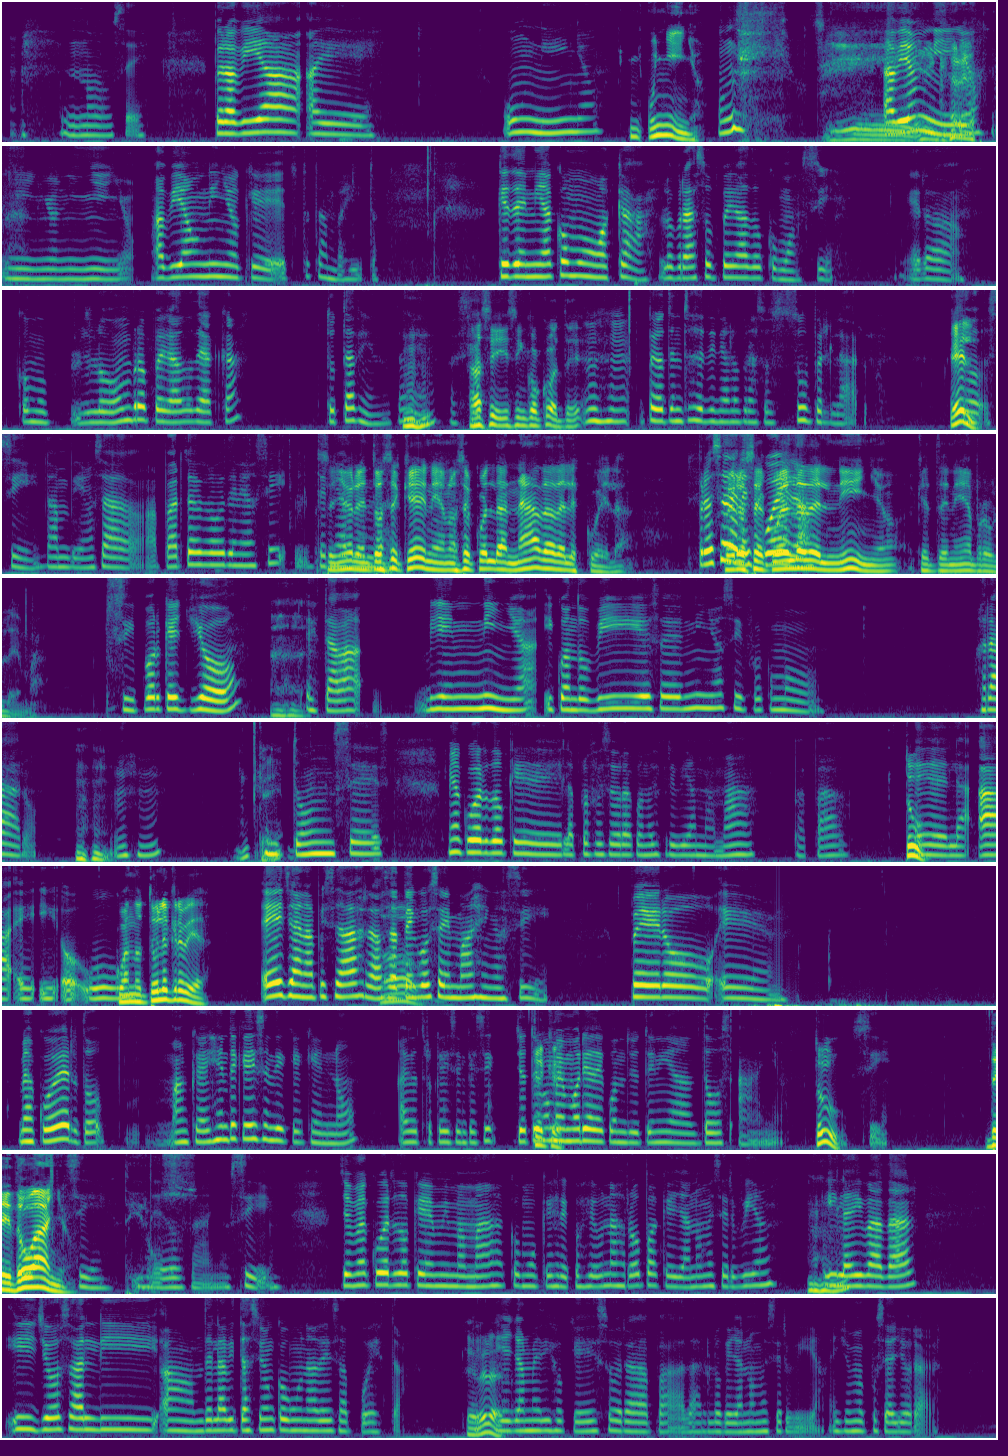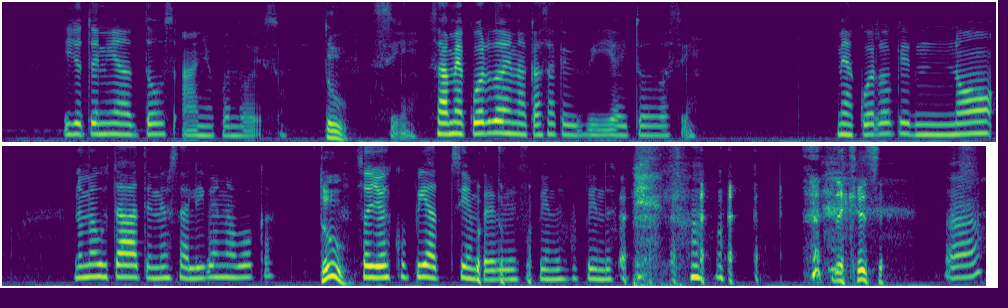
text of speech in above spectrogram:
No sé. Pero había eh, un niño. Un niño. un- Sí. Había un niño, niño, ni niño. Había un niño que, esto está tan bajito, que tenía como acá, los brazos pegados como así. Era como los hombros pegados de acá. Tú estás viendo, ¿estás viendo? Así. Ah, sí, sin cocote. Pero entonces tenía los brazos súper largos. Él. So, sí, también. O sea, aparte de lo que tenía así, tenía Señora, entonces. Kenia no se acuerda nada de la escuela. Pero de la se escuela. acuerda del niño que tenía problemas. Sí, porque yo Ajá. estaba bien niña y cuando vi ese niño así fue como raro. Entonces, me acuerdo que la profesora cuando escribía mamá, papá, Tú, eh, la A, E, I, O, U. cuando tú le escribías. Ella en la pizarra, o sea, Oh. tengo esa imagen así. Pero eh, me acuerdo, aunque hay gente que dicen que, que no, Hay otros que dicen que sí. Yo tengo qué? memoria de cuando yo tenía dos años. ¿Tú? Sí, De dos años. sí. Tiros. De dos años, sí. Yo me acuerdo que mi mamá como que recogió una ropa que ya no me servían y la iba a dar. Y yo salí am, de la habitación con una de esas puestas. De verdad. Y ella me dijo que eso era para dar lo que ya no me servía. Y yo me puse a llorar. Y yo tenía dos años cuando eso. Tú. Sí. O sea, me acuerdo en la casa que vivía y todo así. Me acuerdo que no, no me gustaba tener saliva en la boca. Tú. O sea, yo escupía siempre, escupiendo, escupiendo, escupiendo. ¿De qué se, Ah,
